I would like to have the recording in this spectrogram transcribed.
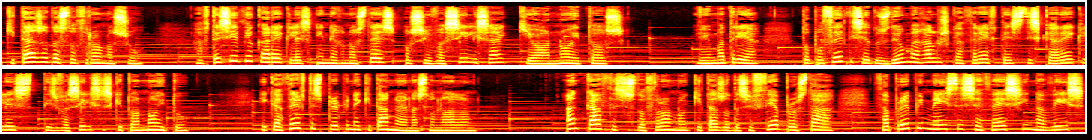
κοιτάζοντας το θρόνο σου. Αυτές οι δύο καρέκλες είναι γνωστές ως η Βασίλισσα και ο Ανόητος. Βήμα 3. Τοποθέτησε τους δύο μεγάλους καθρέφτες στις καρέκλες της Βασίλισσας και του Ανόητου. Οι καθρέφτες πρέπει να κοιτάνε ο ένας τον άλλον. Αν κάθεσαι στο θρόνο κοιτάζοντας ευθεία μπροστά, θα πρέπει να είστε σε θέση να δεις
